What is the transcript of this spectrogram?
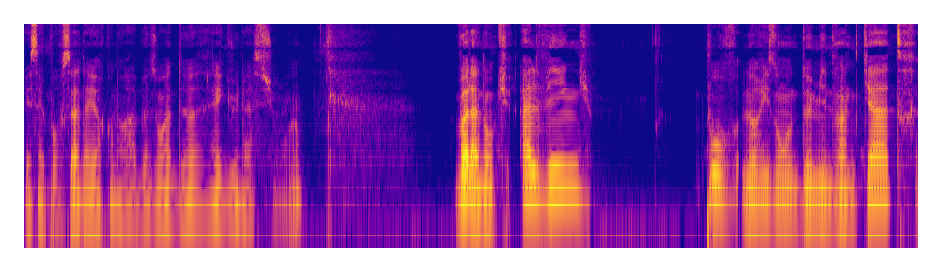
et c'est pour ça d'ailleurs qu'on aura besoin de régulation. Hein. Voilà, donc halving pour l'horizon 2024,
